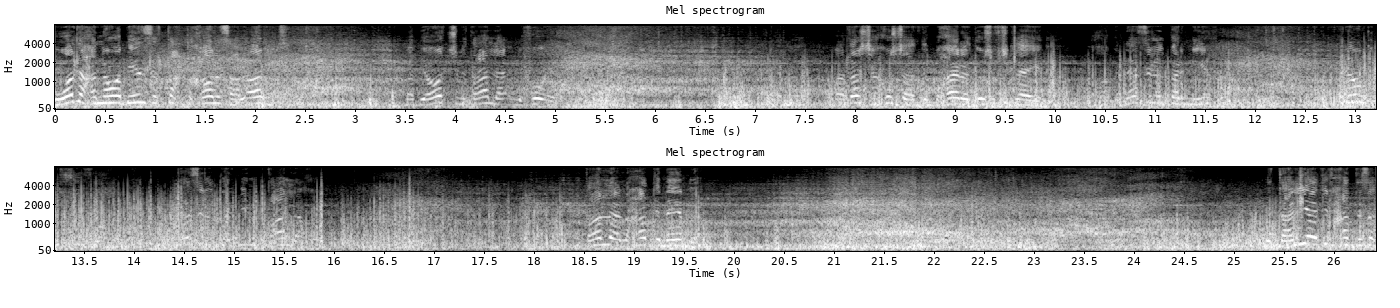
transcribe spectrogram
وواضح إن هو بينزل تحت خالص على الأرض. ما بيقعدش متعلق لفوق يعني أقدرش أخش عند البحيرة دي واشوف شكلها إيه. آه بننزل البرميل. هنا ممكن تشوفوا آه نازل البرميل متعلق. اهو متعلق لحد ما يملى التعليقة دي في حد ذاتها.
